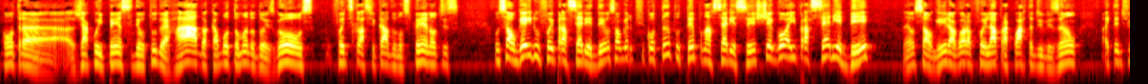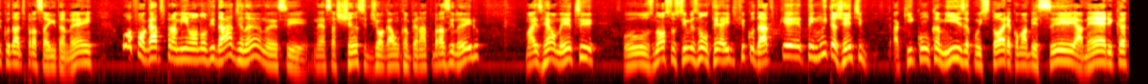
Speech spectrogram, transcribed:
contra Jacuipense deu tudo errado, acabou tomando dois gols, foi desclassificado nos pênaltis. O Salgueiro foi para a Série D, o Salgueiro que ficou tanto tempo na Série C, chegou aí para a Série B, né? O Salgueiro agora foi lá para a quarta divisão, vai ter dificuldade para sair também. O Afogados para mim é uma novidade, né? Nesse, nessa chance de jogar um campeonato brasileiro, mas realmente os nossos times vão ter aí dificuldades, porque tem muita gente aqui com camisa, com história, como ABC, América.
